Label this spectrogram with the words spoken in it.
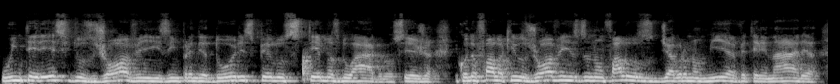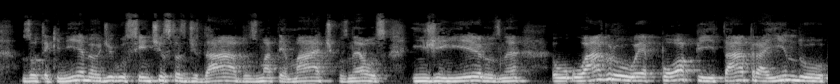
o interesse dos jovens empreendedores pelos temas do agro? Ou seja, quando eu falo aqui os jovens, não falo os de agronomia, veterinária, zootecnia, mas eu digo os cientistas de dados, matemáticos, né, os engenheiros. Né? O, o agro é pop e está atraindo uh,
